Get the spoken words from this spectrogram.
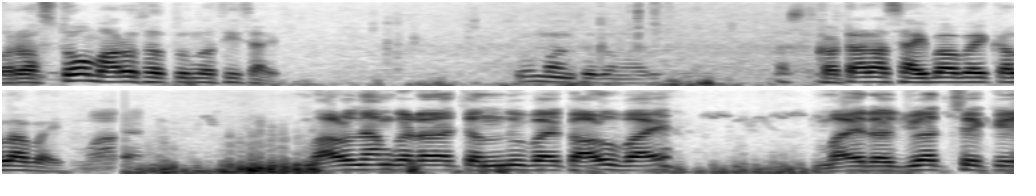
પણ રસ્તો મારો થતો નથી સાહેબ. શું માંગ છે તમારી? કટારા સાહેબાભાઈ કલાભાઈ. મારું નામ કટારા ચંદુભાઈ કાળુભાઈ. મારી રજૂઆત છે કે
